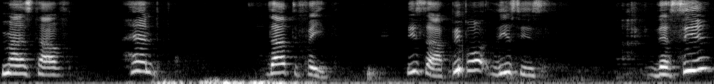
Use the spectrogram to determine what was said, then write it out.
must have had that faith these are people this is the sea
